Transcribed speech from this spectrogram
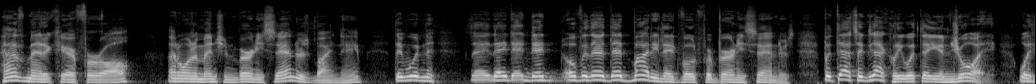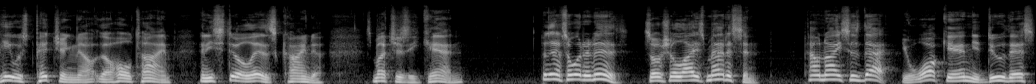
have Medicare for all. I don't want to mention Bernie Sanders by name. They wouldn't. They, they, they, over their dead body, they'd vote for Bernie Sanders. But that's exactly what they enjoy. What he was pitching now the whole time, and he still is, kind of, as much as he can. But that's what it is socialized medicine. How nice is that? You walk in, you do this,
